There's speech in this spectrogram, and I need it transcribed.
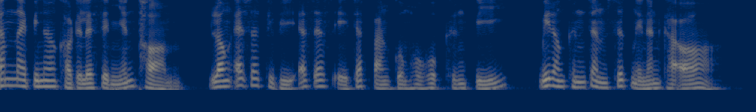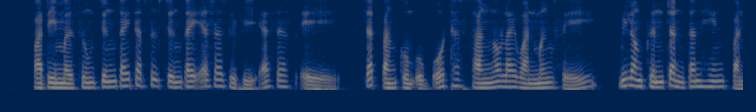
กำในปีน้องเขาเดลเซมเย็นทอม ลอง SSPP SSA จัดปังกลุ่มโฮฮบครึ่งปี มีลองขึ้นจันซึกในนั้นค่ะอ้อปาติเมอซุงจึงได้ตับซึกจึงได้ SSPP SSA จัดปังกลุ่มอุบโอทัดสังเงาไลวันเมืองสีมีลองขึ้นจันตันเฮงปั่น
